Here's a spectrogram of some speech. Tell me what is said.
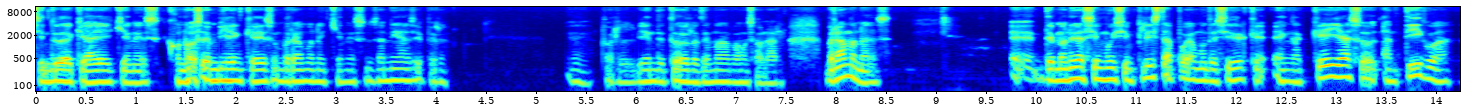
Sin duda que hay quienes conocen bien qué es un brahmana y quién es un sannyasi, pero eh, por el bien de todos los demás vamos a hablar. Brahmanas eh, de manera así muy simplista podemos decir que en aquella antigua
